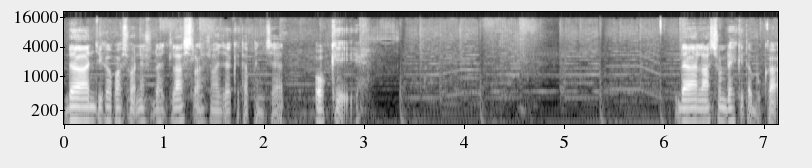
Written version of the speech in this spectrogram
Dan jika passwordnya sudah jelas, langsung aja kita pencet oke. Okay. Dan langsung deh kita buka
